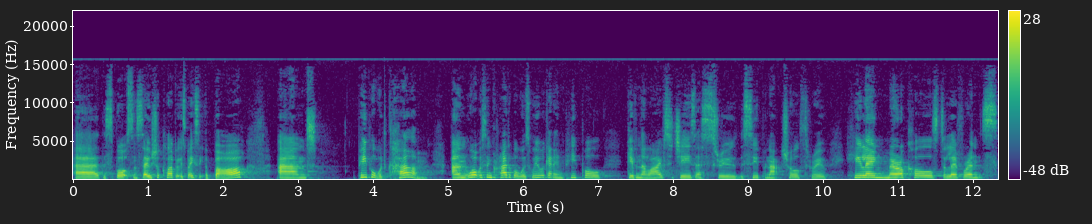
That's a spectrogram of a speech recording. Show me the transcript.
uh, the Sports and Social Club. It was basically a bar, and people would come. And what was incredible was we were getting people giving their lives to Jesus through the supernatural, through healing, miracles, deliverance,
